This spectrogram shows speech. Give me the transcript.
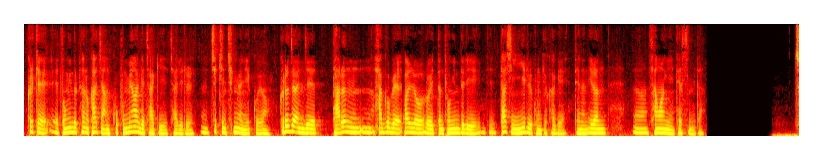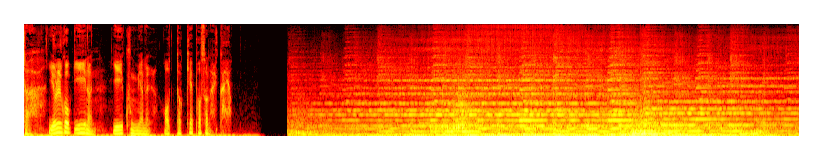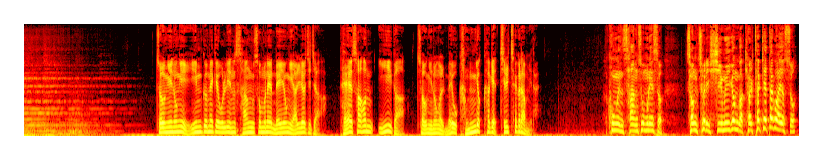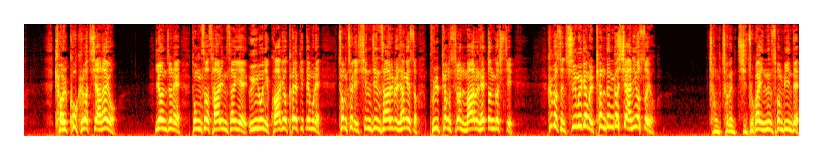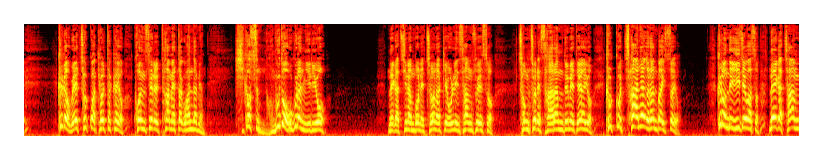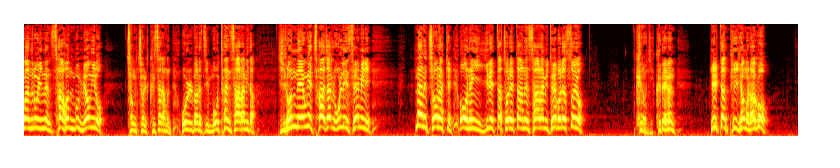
그렇게 동인들 편으로 가지 않고 분명하게 자기 자리를 지킨 측면이 있고요. 그러자 이제 다른 하급의 관료로 있던 동인들이 다시 이 일을 공격하게 되는 이런 어, 상황이 됐습니다. 자, 율곡 이인은 이 국면을 어떻게 벗어날까요? 정인홍이 임금에게 올린 상소문의 내용이 알려지자 대사헌 이이가 정인홍을 매우 강력하게 질책을 합니다. 공은 상소문에서 정철이 심의겸과 결탁했다고 하였소. 결코 그렇지 않아요. 연전에 동서 사림 사이에 의논이 과격하였기 때문에 정철이 신진 사류를 향해서 불평스런 말을 했던 것이지 그것은 심의겸을 편든 것이 아니었어요. 정철은 지조가 있는 선비인데 그가 외척과 결탁하여 권세를 탐했다고 한다면 이것은 너무도 억울한 일이오. 내가 지난번에 전하께 올린 상소에서 정철의 사람됨에 대하여 극구 찬양을 한 바 있어요. 그런데 이제 와서 내가 장관으로 있는 사헌부 명의로 정철 그 사람은 올바르지 못한 사람이다. 이런 내용의 차자를 올린 셈이니 나는 전하께 언행이 이랬다 저랬다 하는 사람이 돼버렸어요. 그러니 그대는 일단 피혐을 하고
